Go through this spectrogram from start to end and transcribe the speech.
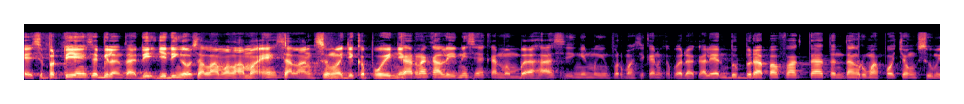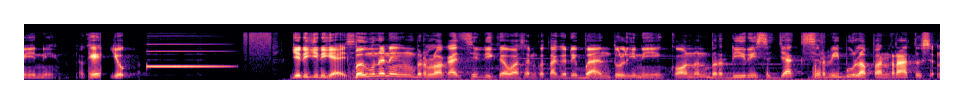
Oke, seperti yang saya bilang tadi, jadi nggak usah lama-lama, eh saya langsung aja ke poinnya. Karena kali ini saya akan membahas, ingin menginformasikan kepada kalian beberapa fakta tentang rumah pocong Sumi ini. Oke, yuk. Jadi gini guys, bangunan yang berlokasi di kawasan Kota Gede Bantul ini konon berdiri sejak 1860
